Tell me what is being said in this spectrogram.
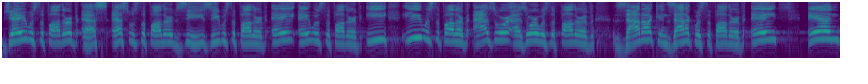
J was the father of S, S was the father of Z, Z was the father of A, A was the father of E, E was the father of Azor, Azor was the father of Zadok, and Zadok was the father of A, and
